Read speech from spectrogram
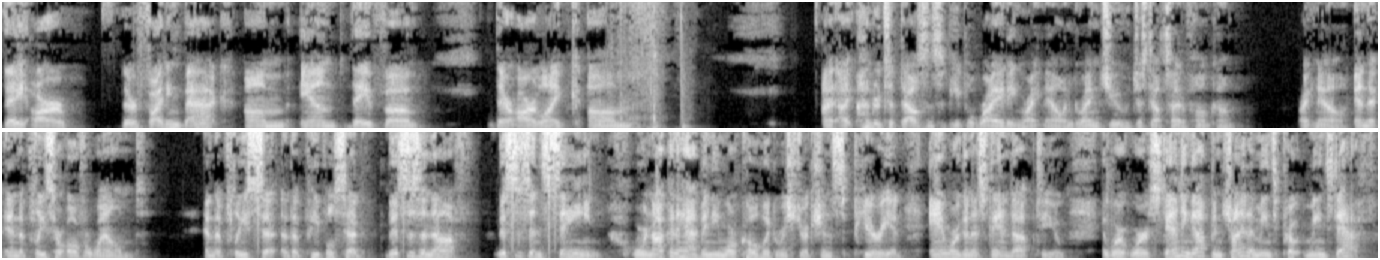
They are they're fighting back, um, and they've uh, there are like um, I, I, hundreds of thousands of people rioting right now in Guangzhou, just outside of Hong Kong right now, and the and the police are overwhelmed. And the police, said, the people said, "This is enough. This is insane. We're not going to have any more COVID restrictions, period. And we're going to stand up to you. We're, we're standing up in China means pro, means death.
